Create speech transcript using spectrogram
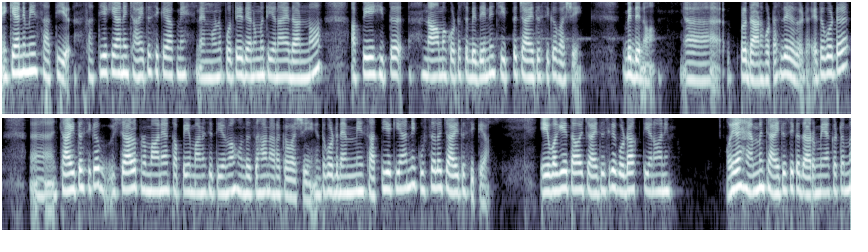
ඒ කියන්නේ මේ සතිය. සතිය කියන්නේ චෛතසිකයක්නේ. දැන් ඔන්න පොතේ දැනුම තියන අය දන්නවා. අපේ හිත නාම කොටස බෙදෙන්නේ චිත්ත චෛතසික වශයෙන්. බෙදෙනවා. ප්‍රධාන කොටස් දෙකකට. එතකොට චෛතසික විශාල ප්‍රමාණයක් අපේ මනසේ තියෙනවා හොඳ සහ නරක වශයෙන්. එතකොට දැන් මේ සතිය කියන්නේ කුසල චෛතසිකයක්. ඒ වගේ තව චෛතසික ගොඩක් තියෙනවානේ. ඔය හැම චෛතසික ධර්මයකටම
